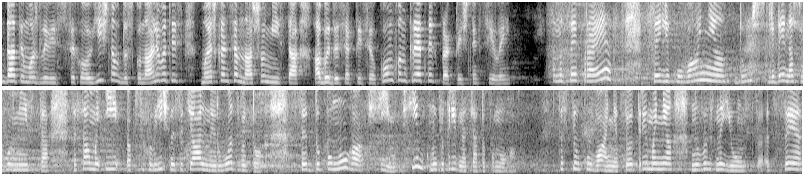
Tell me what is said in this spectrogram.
дати можливість психологічно вдосконалюватись мешканцям нашого міста, аби досягти цілком конкретних практичних цілей. Саме цей проект це лікування душ людей нашого міста. Це саме і психологічний соціальний розвиток, це допомога всім, всім, кому потрібна ця допомога. Це спілкування, це отримання нових знайомств, це е,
